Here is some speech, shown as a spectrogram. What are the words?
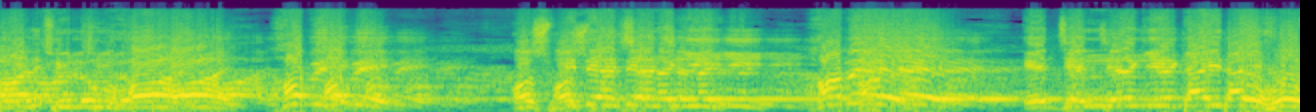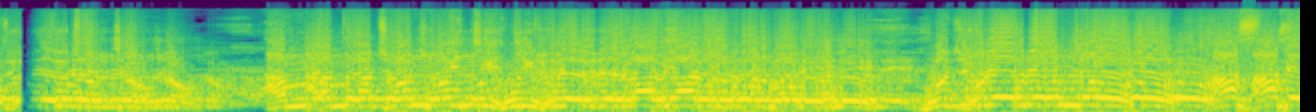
অনেক জুলুম হয়। হবে। অসুবিধা আছে নাকি? হবে। এ জিন্দগিটাই তো হুজুরের জন্য। আমরা তো জন্মেছি হুজুরের গোলামি করব বলে। হুজুরের জন্য হাসতে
